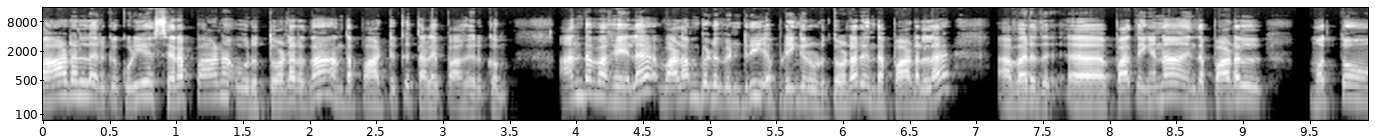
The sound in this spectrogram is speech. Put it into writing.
பாடலில் இருக்கக்கூடிய சிறப்பான ஒரு தொடர் தான் அந்த பாட்டுக்கு தலைப்பாக இருக்கும். அந்த வகையில் வளம்படு வென்றி அப்படிங்கிற ஒரு தொடர் இந்த பாடலில் வருது. பார்த்திங்கன்னா இந்த பாடல் மொத்தம்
